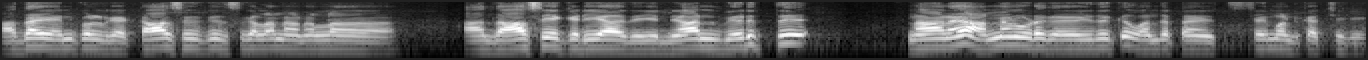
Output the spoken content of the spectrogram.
அதான் என் கொள்கை. காசு கீசுக்கெல்லாம் நானெல்லாம் அந்த ஆசையே கிடையாது. நான் வெறுத்து நான் அண்ணனோட இதுக்கு வந்துட்டேன் சீமான் கட்சிக்கு.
